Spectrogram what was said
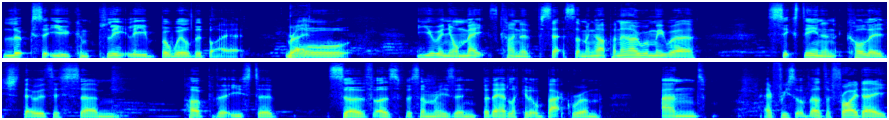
looks at you completely bewildered by it, Right. Or you and your mates kind of set something up. And I know when we were 16 and at college, there was this um, pub that used to serve us for some reason, but they had like a little back room, and every sort of other Friday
